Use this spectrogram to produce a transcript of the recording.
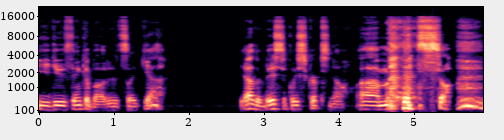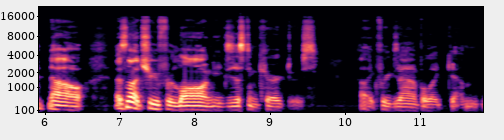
you do think about it, it's like, yeah, yeah, they're basically scripts now. Um, so now that's not true for long existing characters. Like for example, like um,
